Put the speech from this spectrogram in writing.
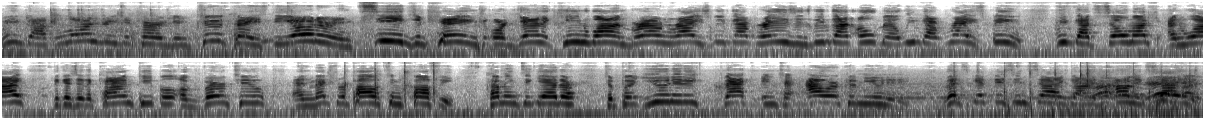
We've got laundry detergent, toothpaste, deodorant, seeds of change, organic quinoa and brown rice. We've got raisins, we've got oatmeal, we've got rice, beans. We've got so much. And why? Because of the kind people of Virtu and Metropolitan Coffee coming together to put unity back into our community. Let's get this inside, guys. I'm excited.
